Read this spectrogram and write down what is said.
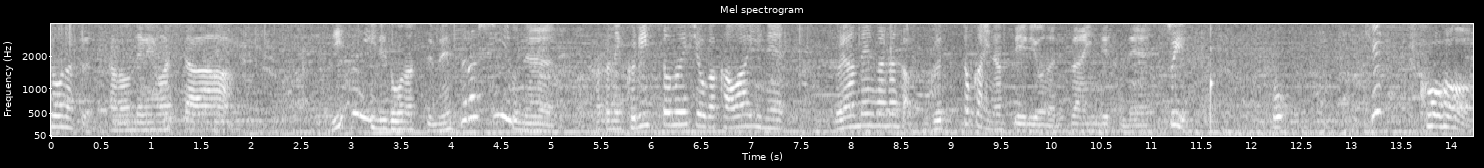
ドーナツ頼んでみました。ディズニーでドーナツって珍しいよね。またねクリストの衣装が可愛いね。裏面がなんかグッズとかになっているようなデザインですね。スイお結構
